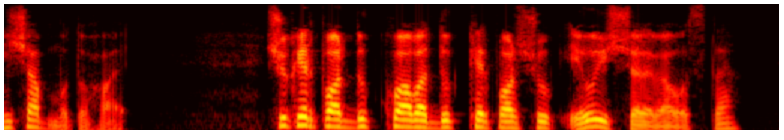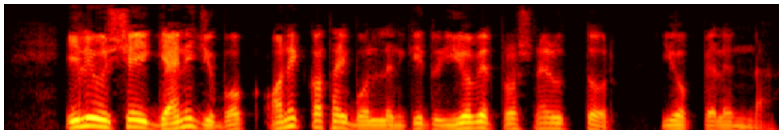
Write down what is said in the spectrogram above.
হিসাব মতো হয়। সুখের পর দুঃখ, আবার দুঃখের পর সুখ, এও ঈশ্বরের ব্যবস্থা। ইলিউ সেই জ্ঞানী যুবক, অনেক কথাই বললেন, কিন্তু ইয়বের প্রশ্নের উত্তর ইয়ব পেলেন না।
